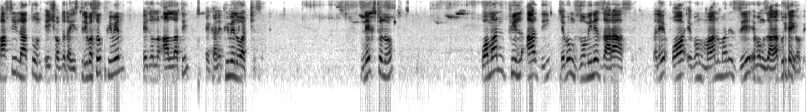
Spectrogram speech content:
ফাসিলাতুন এই শব্দটা স্ত্রীবাচক, ফিমেল এই জন্য আল্লাতি এখানে ফিমেল ওয়ার্ড এসেছে। নেক্সট হলো ওমান ফিল আরদি এবং জমিনে যারা আছে। তাহলে অ এবং মান মানে যে এবং যারা দুইটাই হবে।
